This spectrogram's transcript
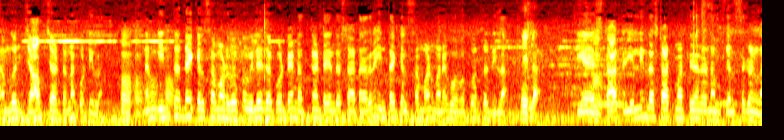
ನಮ್ಗೊಂದು ಜಾಬ್ ಚಾರ್ಟ್ ಅನ್ನ ಕೊಟ್ಟಿಲ್ಲ ನಮ್ಗೆ ಇಂಥದ್ದೇ ಕೆಲಸ ಮಾಡಬೇಕು ವಿಲೇಜ್ ಅಕೌಂಟೆಂಟ್ ಹತ್ತು ಗಂಟೆಯಿಂದ ಸ್ಟಾರ್ಟ್ ಆದ್ರೆ ಇಂಥ ಕೆಲಸ ಮಾಡಿ ಮನೆಗೆ ಹೋಗ್ಬೇಕು ಅಂತದಿಲ್ಲ. ಇಲ್ಲ. ಸ್ಟಾರ್ಟ್ ಎಲ್ಲಿಂದ ಸ್ಟಾರ್ಟ್ ಮಾಡ್ತೀವಿ ಅಂದ್ರೆ ನಮ್ಮ ಕೆಲಸಗಳನ್ನ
